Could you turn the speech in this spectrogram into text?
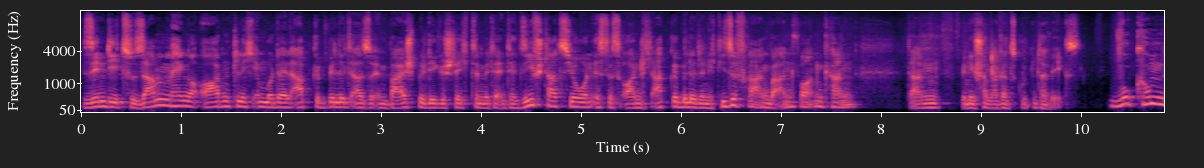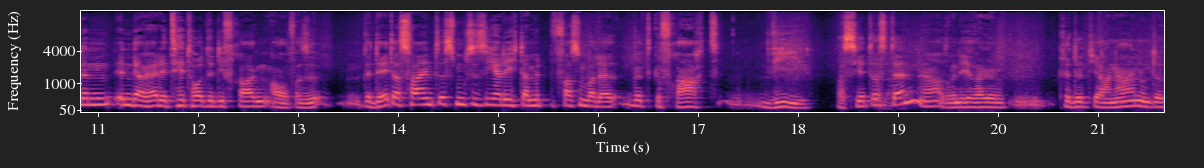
Sind die Zusammenhänge ordentlich im Modell abgebildet? Also im Beispiel die Geschichte mit der Intensivstation, ist es ordentlich abgebildet, wenn ich diese Fragen beantworten kann? dann bin ich schon mal ganz gut unterwegs. Wo kommen denn in der Realität heute die Fragen auf? Also der Data Scientist muss sich sicherlich damit befassen, weil er wird gefragt, wie Passiert das genau. denn? Ja, also wenn ich sage, Kredit ja, nein und das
